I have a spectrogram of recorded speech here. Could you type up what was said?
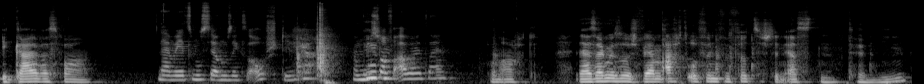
Egal was war. Na, aber jetzt musst du ja um sechs aufstehen. Man muss auf Arbeit sein. Um 8. Na, sagen wir so, ich werde um 8.45 Uhr den ersten Termin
